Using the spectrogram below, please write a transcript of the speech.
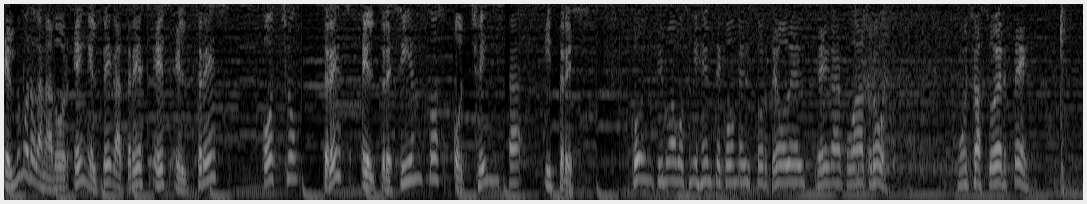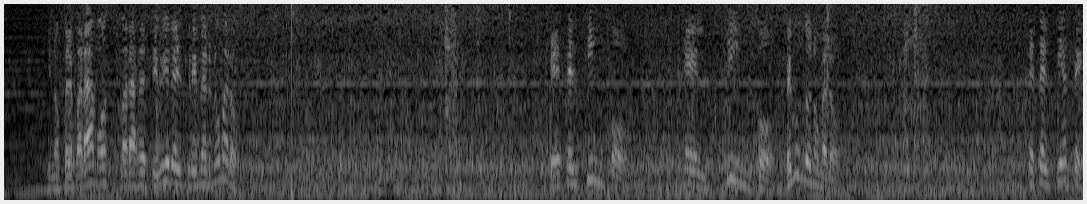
El número ganador en el Pega 3 es el 383, el 383. Continuamos mi gente con el sorteo del Pega 4. Mucha suerte. Y nos preparamos para recibir el primer número. Que es el 5. El 5. Segundo número. Es el 7.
